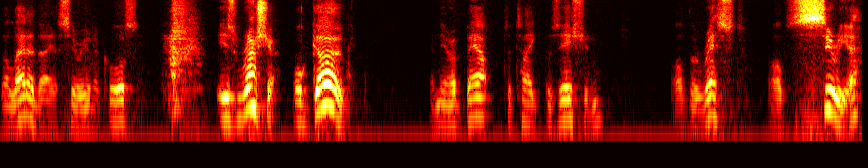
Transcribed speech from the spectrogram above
The latter-day Assyrian, of course, is Russia or Gog and they're about to take possession of the rest of Syria,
